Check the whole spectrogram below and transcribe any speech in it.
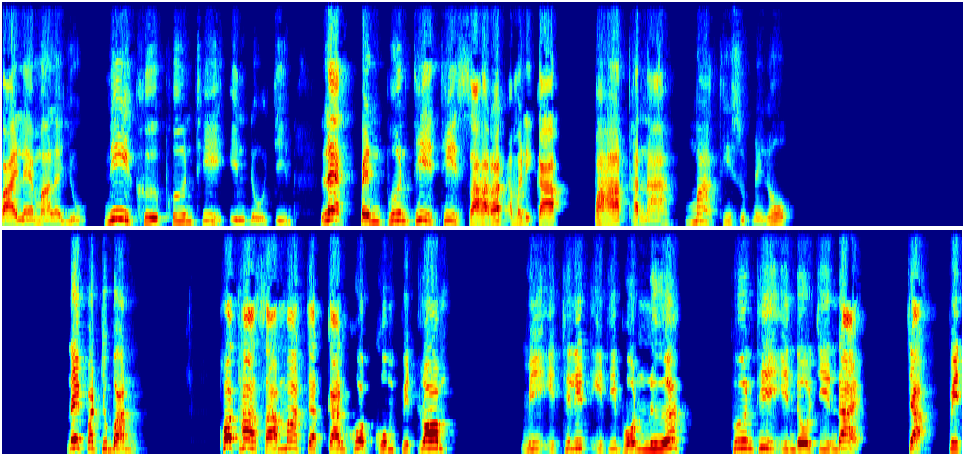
ปลายแหลมมาลายูนี่คือพื้นที่อินโดจีน และเป็นพื้นที่ที่สหรัฐอเมริกาปรารถนามากที่สุดในโลก ในปัจจุบัน เพราะถ้าสามารถจัดการควบคุมปิดล้อม มีอิทธิฤทธิอิทธิพลเหนือ พื้นที่อินโดจีนได้ จะปิด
